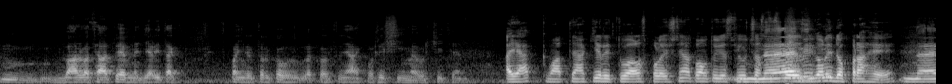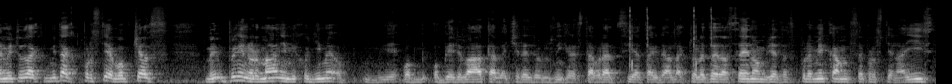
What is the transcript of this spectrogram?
mm, 22. je v neděli, tak paní doktorkou jako to nějak pořešíme určitě. A jak? Máte nějaký rituál společně? Já pamatuju, že svého času Ne, jste jezdívali do Prahy. Ne, my to tak, my tak prostě občas, my úplně normálně, my chodíme ob- ob- obědvat a večeře do různých restaurací a tak dále, tak tohle to je zase jenom, že zase půjdeme někam se prostě najíst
